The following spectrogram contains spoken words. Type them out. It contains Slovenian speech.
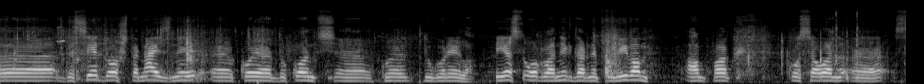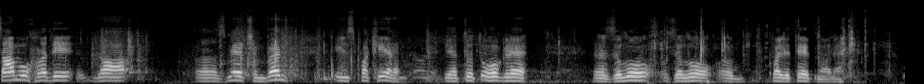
10 do 14 dni, eh, ko je do konc, eh, ko je dogorela. Jaz ogla nikdar ne polivam, ampak ko se on eh, sam ohladi, ga zmečem ven in spakiram. Je tudi ogle eh, zelo, zelo eh, kvalitetno. Ne?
